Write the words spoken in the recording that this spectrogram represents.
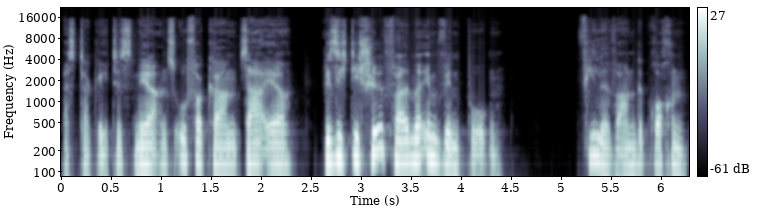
Als Tagetes näher ans Ufer kam, sah er, wie sich die Schilfhalme im Wind bogen. Viele waren gebrochen,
